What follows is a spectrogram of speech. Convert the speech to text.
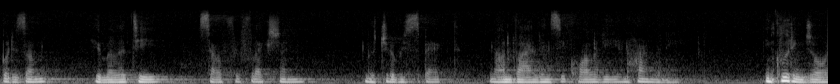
Buddhism humility, self reflection, mutual respect, nonviolence, equality, and harmony, including joy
